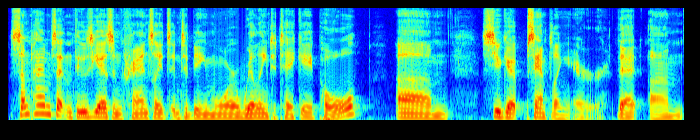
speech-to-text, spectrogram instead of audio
sometimes that enthusiasm translates into being more willing to take a poll. Um, so you get sampling error that um,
